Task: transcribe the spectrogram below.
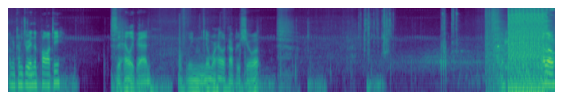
Wanna come join the party? This is a helipad. Hopefully no more helicopters show up. Hello.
